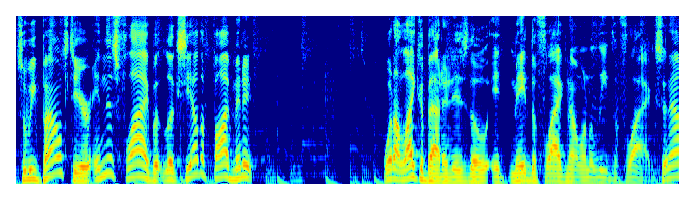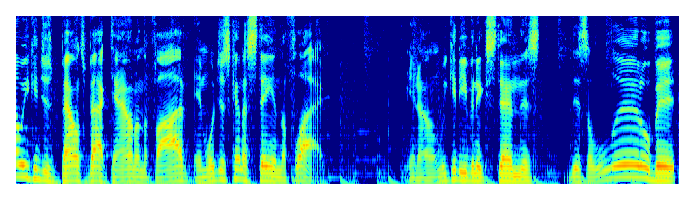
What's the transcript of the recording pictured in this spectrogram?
So we bounced here in this flag, but look, see how the five minute. What I like about it is, though, it made the flag not want to leave the flag. So now we can just bounce back down on the five, and we're just going to stay in the flag. You know, we could even extend this this a little bit,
